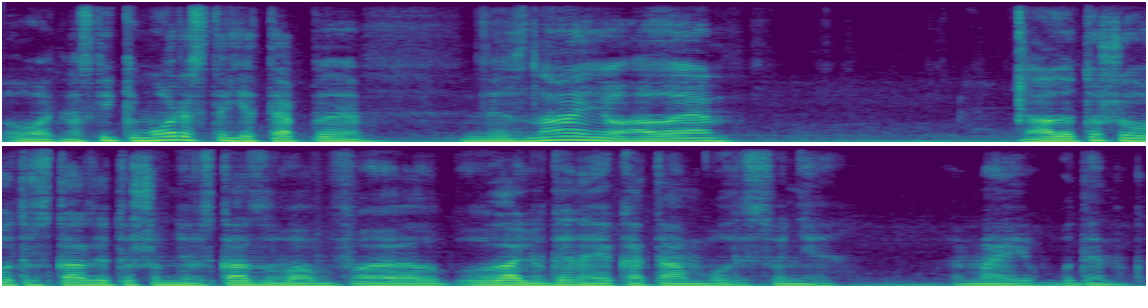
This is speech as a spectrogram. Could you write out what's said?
От, наскільки море стає тепле, не знаю, але. Але то, що от розказує, то, що мені розказував, е, була людина, яка там в Лисуні має будинок.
